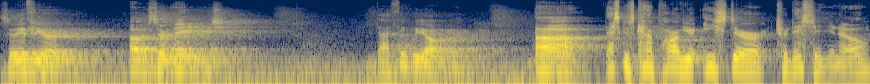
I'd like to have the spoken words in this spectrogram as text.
So if you're of a certain age, I think we are, uh, that's just kind of part of your Easter tradition, you know?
